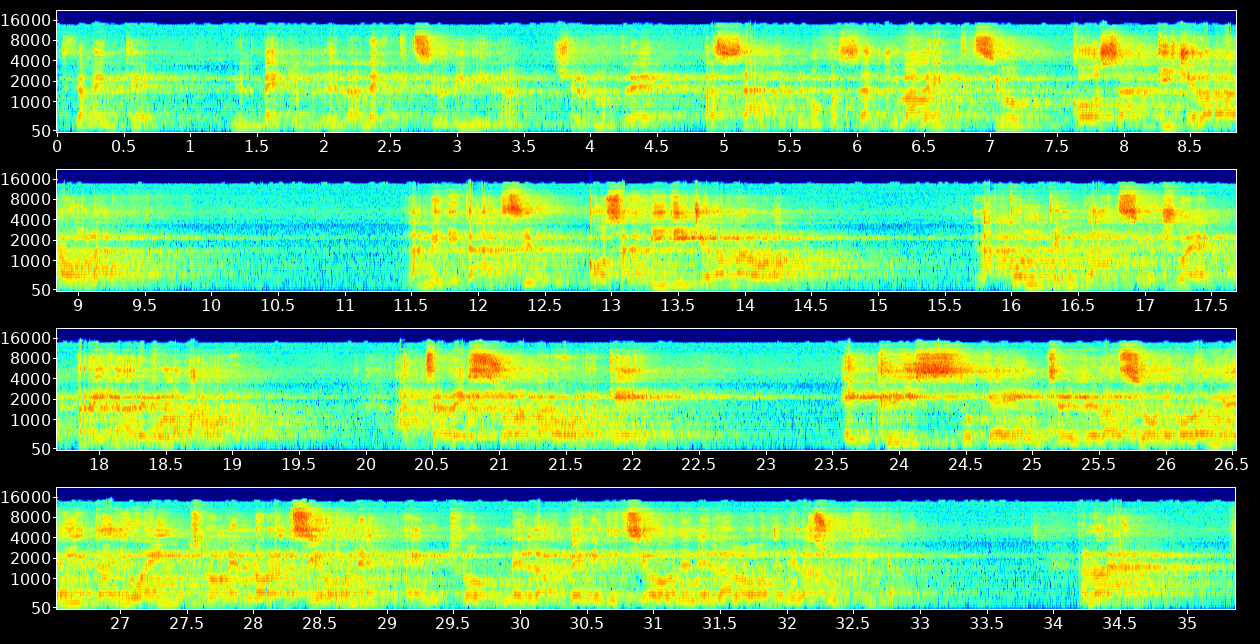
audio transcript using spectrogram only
Praticamente nel metodo della lezio divina c'erano tre passaggi. Il primo passaggio, la lezio, cosa dice la parola? La meditazio, cosa mi dice la parola? La contemplazio, cioè pregare con la parola, attraverso la parola che è Cristo che entra in relazione con la mia vita, io entro nell'orazione, entro nella benedizione, nella lode, nella supplica. Allora,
